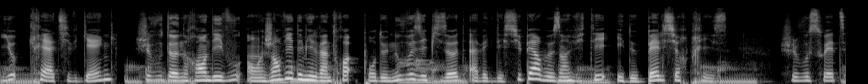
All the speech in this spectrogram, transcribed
YoCreativeGang. Je vous donne rendez-vous en janvier 2023 pour de nouveaux épisodes avec des superbes invités et de belles surprises. Je vous souhaite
